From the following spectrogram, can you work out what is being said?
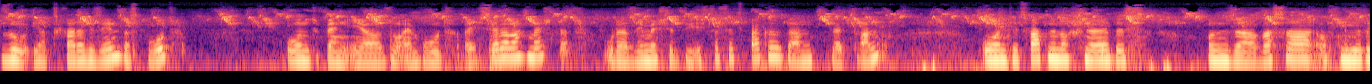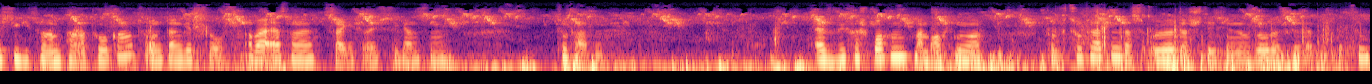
So, ihr habt gerade gesehen, das Brot. Und wenn ihr so ein Brot euch selber machen möchtet oder sehen möchtet, wie ich das jetzt backe, dann bleibt dran. Und jetzt warten wir noch schnell, bis unser Wasser auf die richtige Temperatur kommt und dann geht's los. Aber erstmal zeige ich euch die ganzen Zutaten. Also wie versprochen, man braucht nur fünf Zutaten. Das Öl, das steht hier nur so, das gehört nicht dazu.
